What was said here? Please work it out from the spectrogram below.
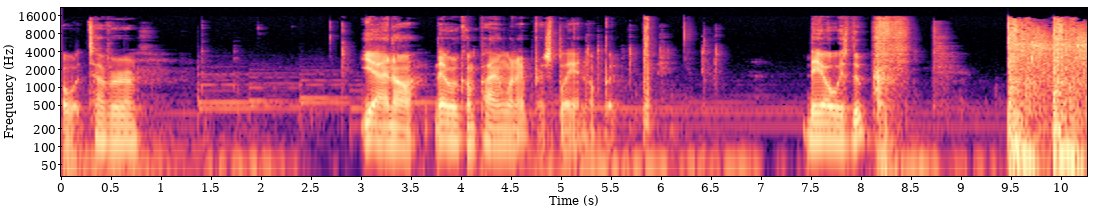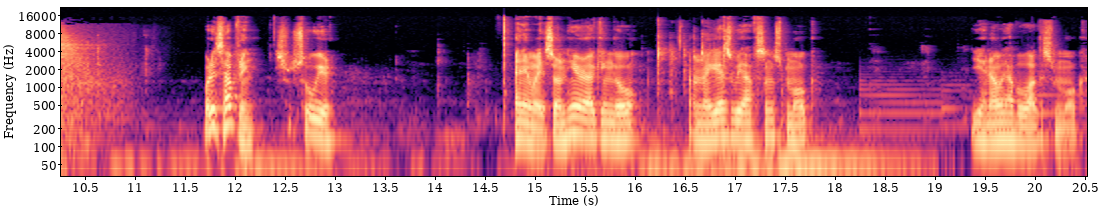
or whatever. Yeah, I know. They were compiling when I press play, I know, but they always do. What is happening? So, so weird. Anyway, so in here I can go, and I guess we have some smoke. Yeah, now we have a lot of smoke.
